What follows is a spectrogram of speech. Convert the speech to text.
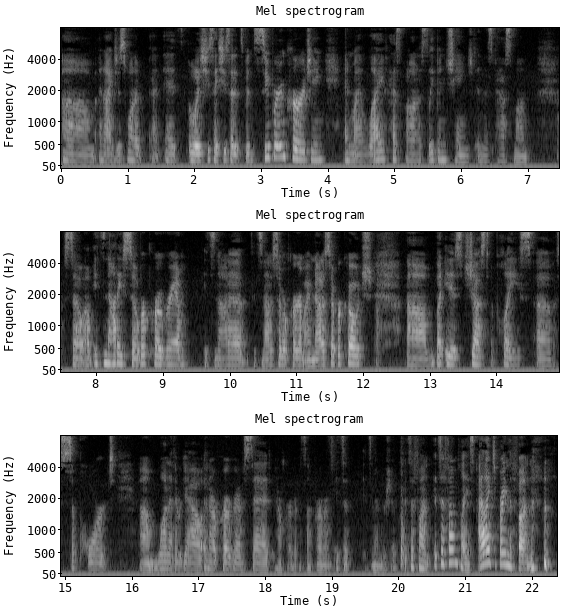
Um, and I just want to, what did she say? She said, it's been super encouraging and my life has honestly been changed in this past month. So, um, it's not a sober program. It's not a, it's not a sober program. I'm not a sober coach. Um, but it is just a place of support um, one other gal in our program said, in our program, it's not a program, it's a it's a membership. It's a fun, it's a fun place. I like to bring the fun.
